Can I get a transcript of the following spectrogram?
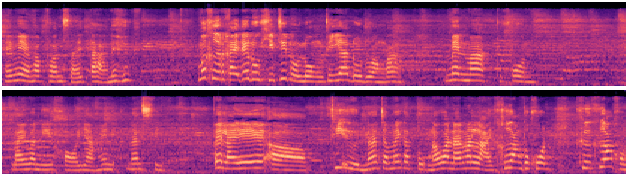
ให้แม่พักผ่อนสายตาเนี่ยเมื่อคืนใครได้ดูคลิปที่หนูลงที่ย่าดูดวงบ้าง แม่นมากทุกคน ไลฟ์วันนี้ขออย่าให้นั่นสิไปไลฟ์เอ่อที่อื่นน่าจะไม่กระตุกนะวันนั้นมันหลายเครื่องทุกคน คือเครื่องของ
